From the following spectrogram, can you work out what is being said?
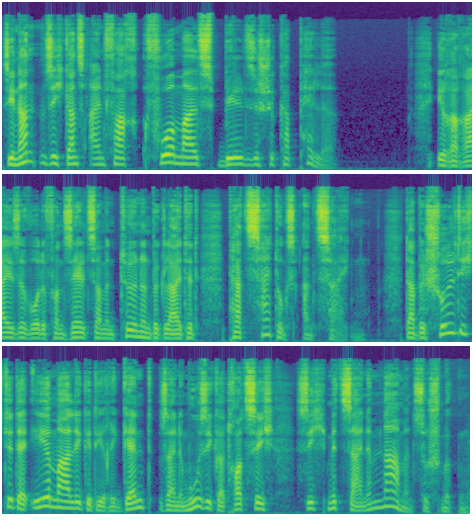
Sie nannten sich ganz einfach vormals Bilsische Kapelle. Ihre Reise wurde von seltsamen Tönen begleitet, per Zeitungsanzeigen. Da beschuldigte der ehemalige Dirigent seine Musiker trotzig, sich mit seinem Namen zu schmücken.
